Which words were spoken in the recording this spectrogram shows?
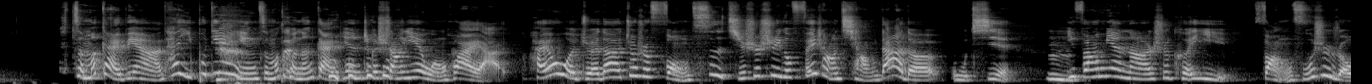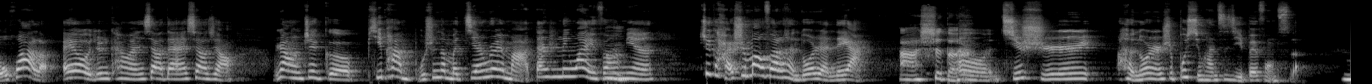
怎么改变啊？他一部电影怎么可能改变这个商业文化呀？还有，我觉得就是讽刺其实是一个非常强大的武器。嗯，一方面呢是可以仿佛是柔化了，哎呦，就是开玩笑，大家笑笑，让这个批判不是那么尖锐嘛。但是另外一方面。这个还是冒犯了很多人的呀！啊，是的，嗯，其实很多人是不喜欢自己被讽刺的，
